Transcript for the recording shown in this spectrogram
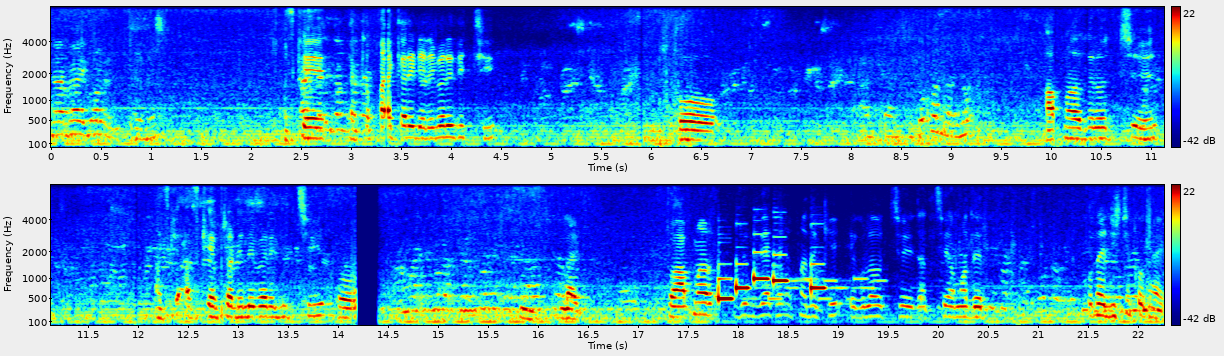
হ্যাঁ আজকে একটা পাইকারি ডেলিভারি দিচ্ছি। তো আপনাদের হচ্ছে আজকে আজকে একটা ডেলিভারি দিচ্ছি তো লাইভ। তো আপনার যদি দেখেন আপনাদেরকে এগুলো হচ্ছে যাচ্ছে আমাদের কোথায় ডিস্ট্রিক্ট কোথায়?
